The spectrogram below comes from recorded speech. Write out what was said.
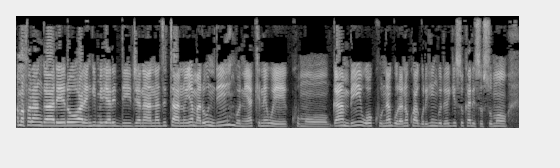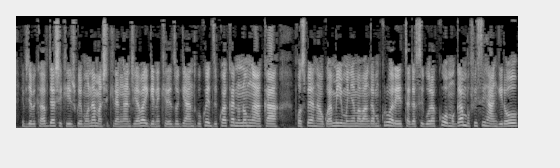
amafaranga rero arenga imiliyaridi ijana na zitanu y'amarundi ngo niyakenewe ku mugambi wo kunagura no kwagura ihinguriro ry'isukari susumo ibyo bikaba vyashikirijwe mu nama nshikiranganji yabaye igenekerezo ryandwi ukwezi kwa kane uno mwaka Prosper Ntagwamiye umunyamabanga mukuru wa leta agasigura ko uwo mugambi ufise ihangiro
